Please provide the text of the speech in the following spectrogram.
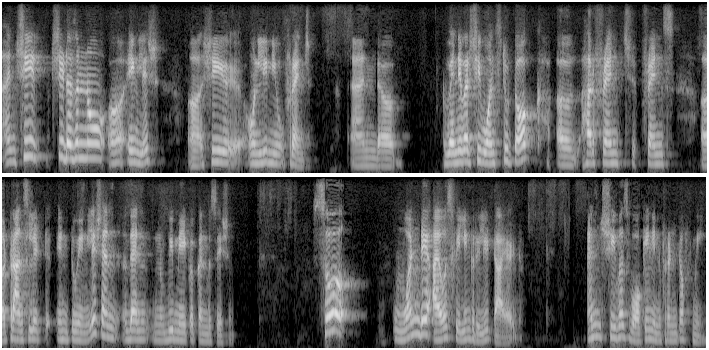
And she she doesn't know uh, english. Uh, she only knew french. And uh, whenever she wants to talk, uh, her French friends uh, translate into English and then we make a conversation. So one day I was feeling really tired and she was walking in front of me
